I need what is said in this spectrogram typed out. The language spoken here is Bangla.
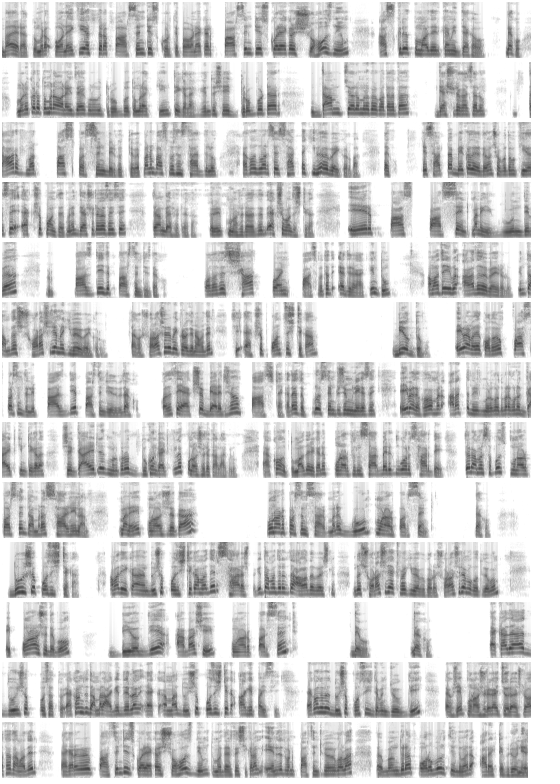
ভাইয়েরা, তোমরা অনেকেই আছে তারা পার্সেন্টেজ করতে পারো না। একার পার্সেন্টেজ করে একার সহজ নিয়ম আজকে তোমাদেরকে আমি দেখাবো। দেখো, মনে করো তোমরা অনেক জায়গায় কোনো দ্রব্য তোমরা কিনতে গেলা, কিন্তু সেই দ্রব্যটার দাম চলো, মনে করো কথা কথা, দেড়শো টাকা চলো। তার পাঁচ পার্সেন্ট বের করতে হবে মানে পাঁচ পার্সেন্ট ছাড় দিলো। এখন তোমার সেই ছাড়টা কীভাবে বের করবা? দেখো, এই ছাড়টা বের করতে দেখুন, সর্বপ্রথম কি আছে একশো পঞ্চাশ মানে দেড়শো টাকা চাইছে দাম দেড়শো টাকা সরি পনেরোশো টাকা, একশো পঞ্চাশ টাকা। এর পাঁচ পার্সেন্ট মানে কি? গুণ দেবে পাঁচ দিয়ে যে পার্সেন্টেজ দেখো। কথা হচ্ছে সাত পয়েন্ট পাঁচ, অর্থাৎ এত টাকা। কিন্তু আমাদের এবার আলাদাভাবে বের হলো। কিন্তু আমরা সরাসরি আমরা কীভাবে ব্যয় করব? দেখো, সরাসরি ব্যয় করার জন্য আমাদের সে একশো পঞ্চাশ টাকা বিয়োগ দেবো। এবার আমাদের কত পাঁচ পার্সেন্ট পাঁচ দিয়ে পার্সেন্টেজ দেবে। দেখো কথা হচ্ছে একশো বিয়াল্লিশ পাঁচ টাকা। দেখো পুরো সেম টু সেম মিলে গেছে। এইবার দেখো, আমার আর একটা মনে করো, তোমরা কোনো গাইড কিনতে গেলা, সে গাইডে মনে করো দুখন গাইড কিনলে পনেরোশো টাকা লাগল। এখন তোমাদের এখানে পনেরো পার্সেন্ট সার বা এরকম করে সার দেয়। তাহলে আমরা সাপোজ পনেরো পার্সেন্ট আমরা সার নিলাম। মানে পনেরোশো টাকা পনেরো পার্সেন্ট সার মানে গুণ পনেরো পার্সেন্ট দেখো, দুইশো পঁচিশ টাকা। আমাদের এখানে দুশো পঁচিশ টাকা আমাদের সার আসবে। কিন্তু আমাদের একটা আলাদা আসলে আমাদের সরাসরি একবার কীভাবে করব? সরাসরি আমরা করতে দেবো? এই পনেরোশো দেবো। বিয়োগ দিয়ে আবার সেই পনেরো পার্সেন্ট দেবো। দেখো, এক হাজার দুইশো পঁচাত্তর। এখন যদি আমরা আগে দিলাম এক আমরা দুইশো পঁচিশ টাকা আগে পাইছি। এখন তুমি দুইশো পঁচিশ দেবেন যোগ দিই, দেখো সেই পনেরোশো টাকায় চলে আসলো। অর্থাৎ আমাদের এগারো পার্সেন্টেজ করে একার সহজ নিয়ম তোমাদের আজকে শিখালাম। এনে তোমার পার্সেন্টেজ করবা? বন্ধুরা, পরবর্তী তোমার আরেকটা ভিডিও নিয়ে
